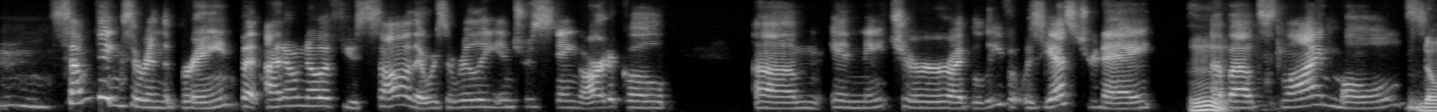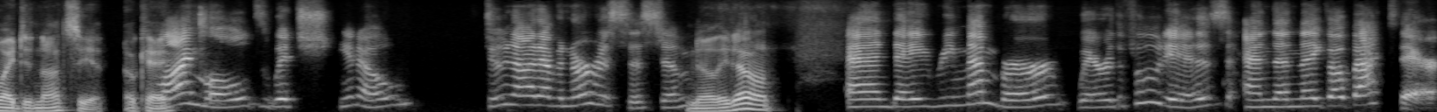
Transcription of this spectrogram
some things are in the brain, but I don't know if you saw there was a really interesting article um, in Nature, I believe it was yesterday, Mm. about slime molds. No, I did not see it. Okay. Slime molds, which, you know, do not have a nervous system No, they don't. and they remember where the food is and then they go back there.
